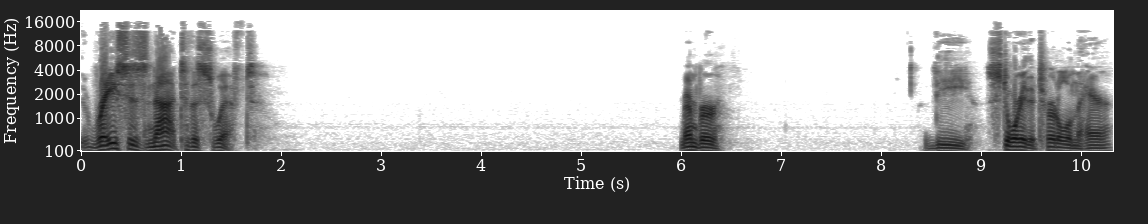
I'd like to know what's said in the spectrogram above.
race is not to the swift. Remember the story of the turtle and the hare?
